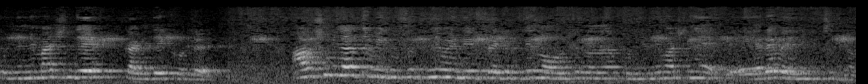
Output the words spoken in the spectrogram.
കുഞ്ഞുണ്ണി മാഷിന്റെ കവിതയ്ക്കുണ്ട്. ആവശ്യമില്ലാത്ത വികസനത്തിന് വേണ്ടി പ്രകൃതി നോക്കുന്നത് കുഞ്ഞുണ്ണി മാഷിനെ ഏറെ വേദനിപ്പിച്ചിരുന്നു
